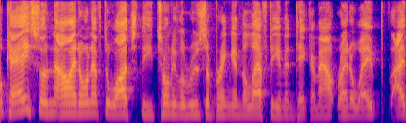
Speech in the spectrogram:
okay, so now I don't have to watch the Tony La Russa bring in the lefty and then take him out right away. I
